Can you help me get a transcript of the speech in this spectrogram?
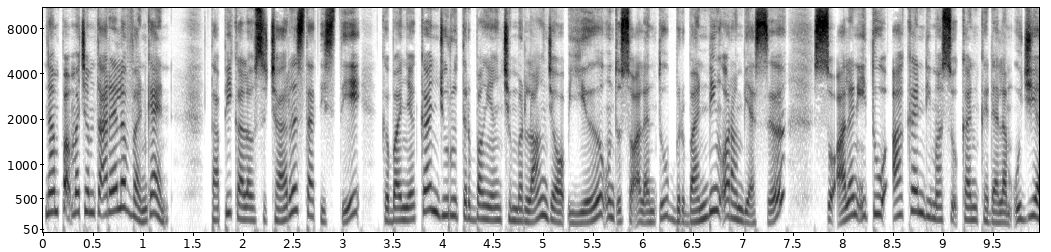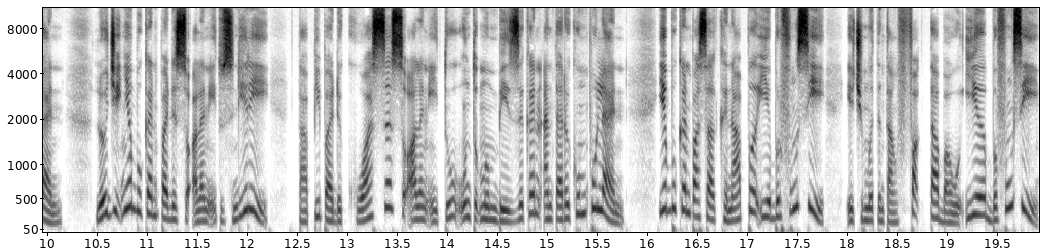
Nampak macam tak relevan kan? Tapi kalau secara statistik, kebanyakan juru terbang yang cemerlang jawab ya untuk soalan tu berbanding orang biasa, soalan itu akan dimasukkan ke dalam ujian. Logiknya bukan pada soalan itu sendiri, tapi pada kuasa soalan itu untuk membezakan antara kumpulan. Ia bukan pasal kenapa ia berfungsi, ia cuma tentang fakta bahawa ia berfungsi.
